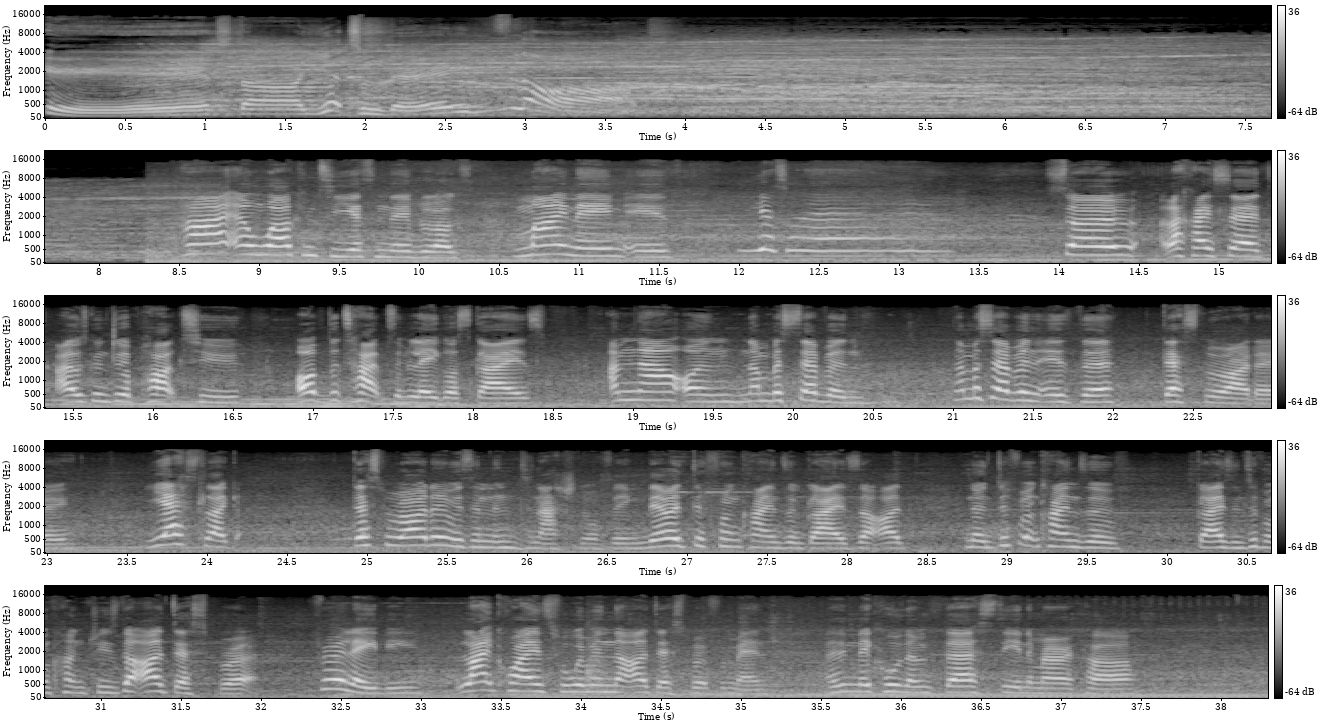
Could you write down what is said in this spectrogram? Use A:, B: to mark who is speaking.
A: It's the Yetunde Vlog.
B: Hi and welcome to Yetunde Vlogs. My name is Yetunde. So, like I said, I was going to do a part two of the types of Lagos guys. I'm now on number seven. Number seven is the Desperado. Yes, like Desperado is an international thing. There are different kinds of guys that are, you know, different kinds of guys in different countries that are desperate for a lady. Likewise for women that are desperate for men. I think they call them thirsty in America.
